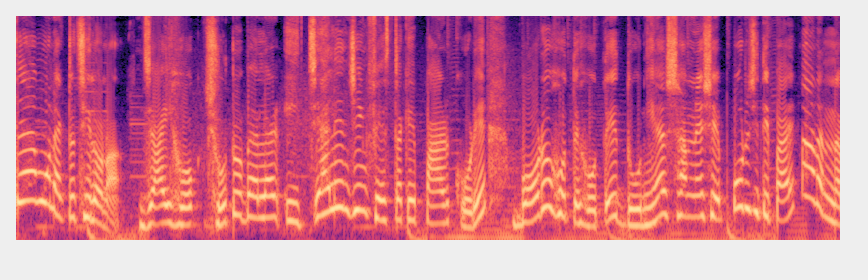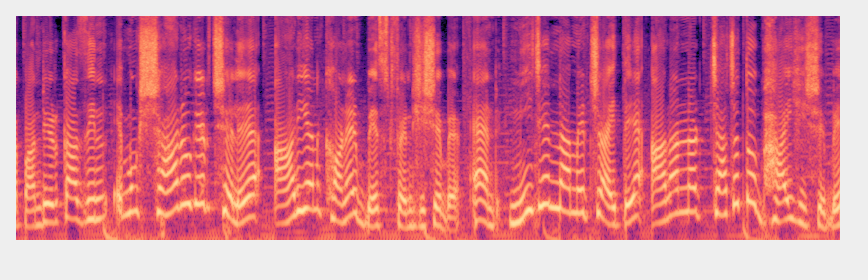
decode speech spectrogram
তেমন একটা ছিল না। যাই হোক, ছোটবেলার এই চ্যালেঞ্জিং ফেসটাকে পার করে বড় হতে হতে দুনিয়ার সামনে সে পরিচিতি পায় আনান্না পান্ডের কাজিন এবং শাহরুখের ছেলে আরিয়ান খানের বেস্ট ফ্রেন্ড হিসেবে। অ্যান্ড নিজের নামের চাইতে আনান্নার চাচাতো ভাই হিসেবে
